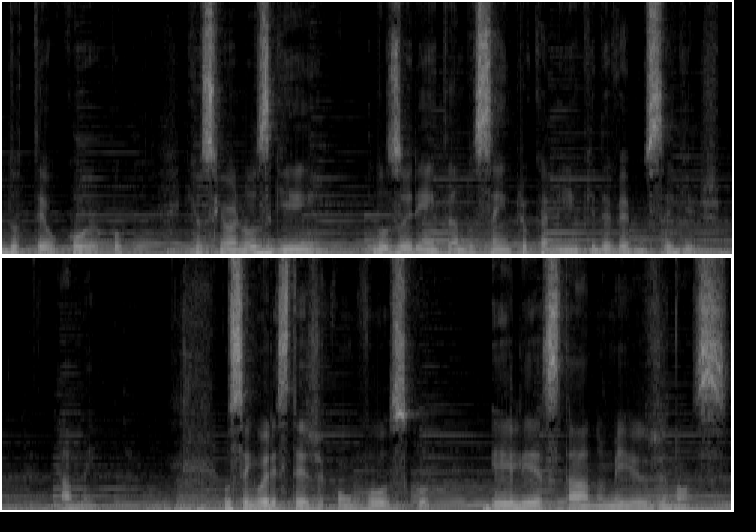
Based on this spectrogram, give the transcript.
do teu corpo. Que o Senhor nos guie, nos orientando sempre o caminho que devemos seguir. Amém. O Senhor esteja convosco, Ele está no meio de nós.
